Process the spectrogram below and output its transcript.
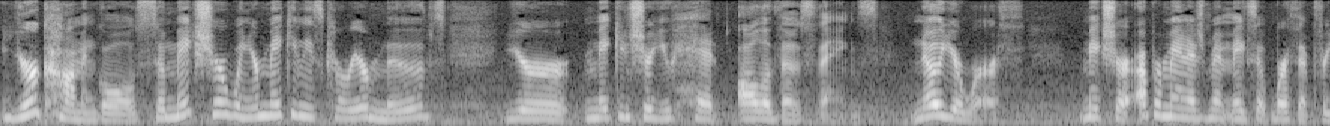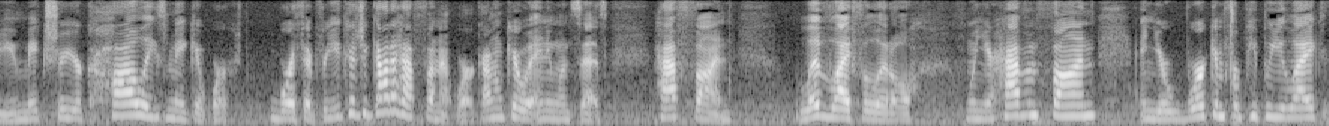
your common goals. So make sure when you're making these career moves you're making sure you hit all of those things. Know your worth. Make sure upper management makes it worth it for you. Make sure your colleagues make it worth worth it for you because you got to have fun at work. I don't care what anyone says. Have fun. Live life a little. When you're having fun and you're working for people you like,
